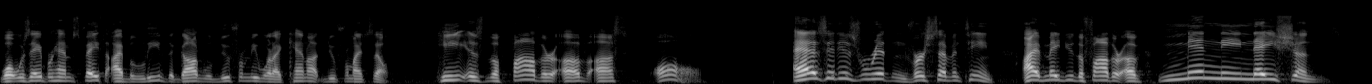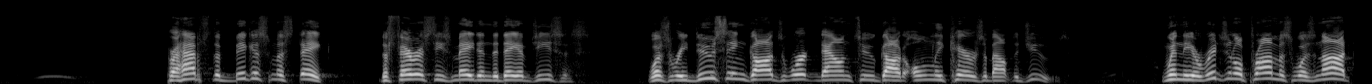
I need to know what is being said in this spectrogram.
What was Abraham's faith? I believe that God will do for me what I cannot do for myself. He is the father of us all. As it is written, verse 17, I have made you the father of many nations. Perhaps the biggest mistake the Pharisees made in the day of Jesus was reducing God's work down to God only cares about the Jews. When the original promise was not,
